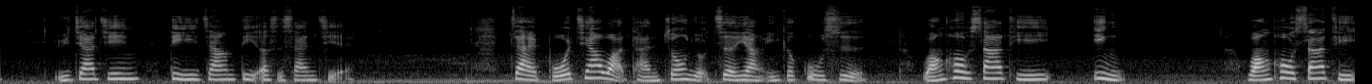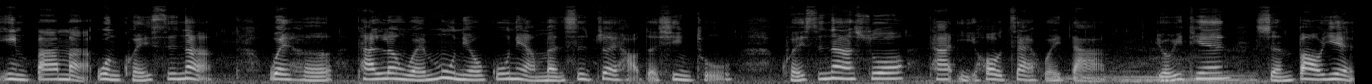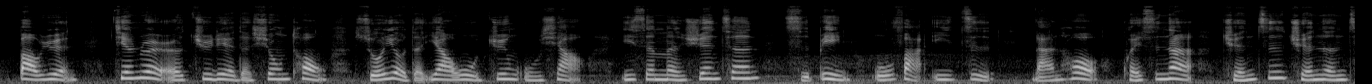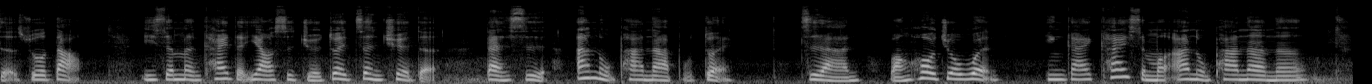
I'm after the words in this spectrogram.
瑜伽经第一章第二十三节，在博加瓦坛中有这样一个故事：王后沙提应。王后沙提印巴马问奎斯纳：“为何他认为牧牛姑娘们是最好的信徒？”奎斯纳说：“他以后再回答。”有一天，神抱怨抱怨尖锐而剧烈的胸痛，所有的药物均无效。医生们宣称此病无法医治。然后，奎斯纳全知全能者说道。医生们开的药是绝对正确的，但是阿努帕纳不对。自然，王后就问：“应该开什么阿努帕纳呢？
